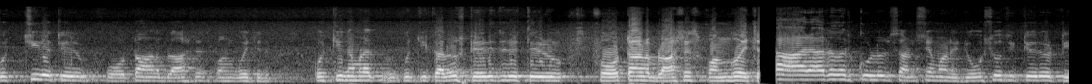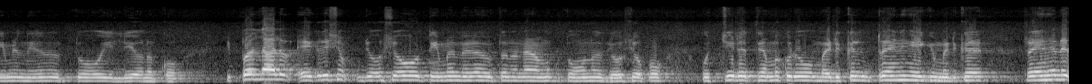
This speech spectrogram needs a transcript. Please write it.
കൊച്ചിയിലെത്തിയ ഒരു ഫോട്ടോ ആണ് ബ്ലാസ്റ്റേഴ്സ് പങ്കുവച്ചത്. കൊച്ചി നമ്മുടെ കൊച്ചി കലൂർ സ്റ്റേഡിയത്തിലെത്തിയ ഒരു ഫോട്ടോ ആണ് ബ്ലാസ്റ്റേഴ്സ് പങ്കുവച്ചത്. ആരാധകർക്കുള്ളൊരു സംശയമാണ് ജോഷോ സിറ്റി ഒരു ടീമിൽ നിലനിർത്തുമോ ഇല്ലയോ എന്നൊക്കെ. ഇപ്പോൾ എന്തായാലും ഏകദേശം ജോഷോ ടീമിൽ നിലനിർത്തുന്നതാണ് നമുക്ക് തോന്നുന്നത്. ജോഷോ അപ്പോൾ കൊച്ചിയിലെത്തി നമുക്കൊരു മെഡിക്കൽ ട്രെയിനിങ് ആയിരിക്കും. മെഡിക്കൽ ട്രെയിനിങ്ങിന്റെ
